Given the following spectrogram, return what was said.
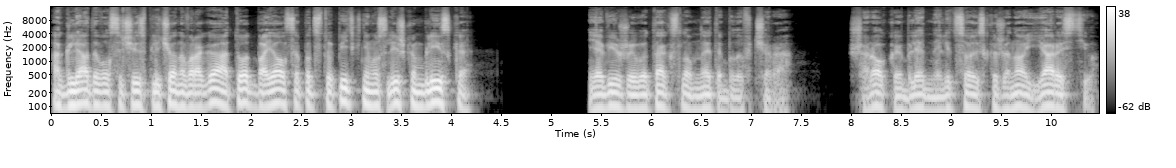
оглядывался через плечо на врага, а тот боялся подступить к нему слишком близко. Я вижу его так, словно это было вчера. Широкое бледное лицо искажено яростью,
